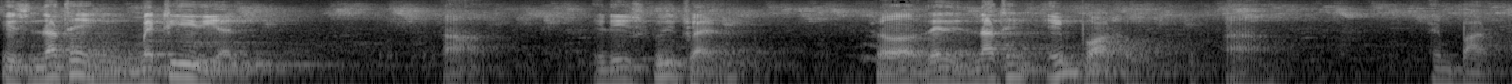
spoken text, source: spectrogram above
is nothing material. Uh, it is spiritual. So there is nothing impossible. Uh, impossible.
